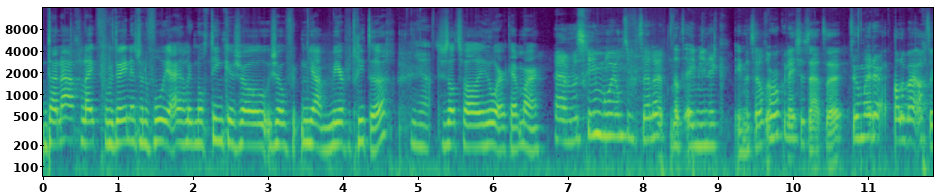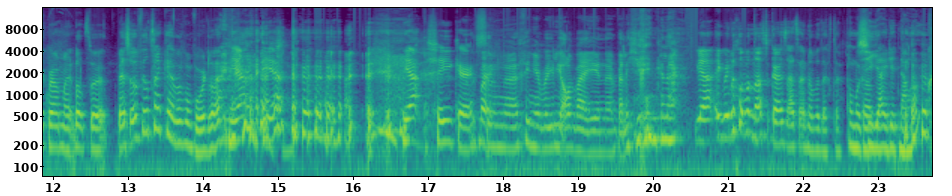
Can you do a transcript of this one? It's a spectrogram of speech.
daarna gelijk verdwenen is. En dan voel je eigenlijk nog tien keer zo, zo ja, meer verdrietig. Ja. Dus dat is wel heel herkenbaar. Uh, misschien mooi om te vertellen dat Amy en ik in hetzelfde hoorcollege zaten. Toen wij er allebei achter kwamen dat we best wel veel trekken hebben van borderline. Ja, ja. ja zeker. Dus maar, toen uh, gingen bij jullie allebei een uh, belletje rinkelen. Ja, ik weet nog dat we naast elkaar zaten en dat we dachten... Oh Zie jij dit nou ook?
